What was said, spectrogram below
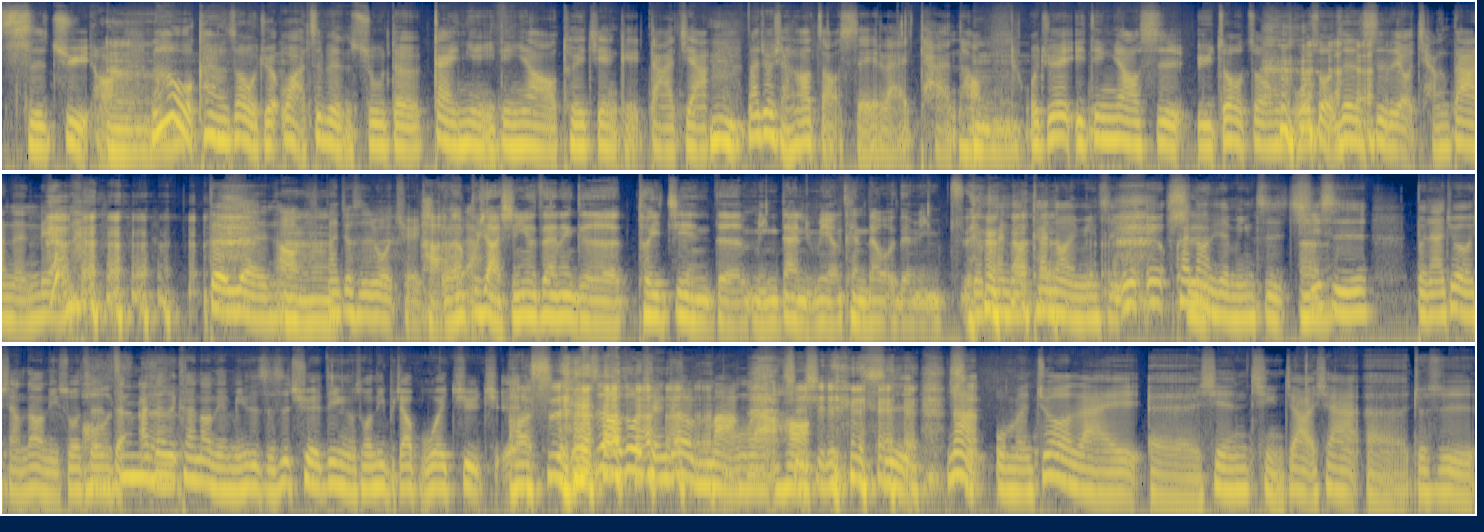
词句哈，然后我看了之后，我觉得哇，这本书的概念一定要推荐给大家，那就想要找谁来谈哈？我觉得一定要是宇宙中我所认识的有强大能量 的人哈，那就是若泉。好，那不小心又在那个推荐的名单里面有看到我的名字，就看到看到你名字，因为因为 看到你的名字，其实。本来就有想到你说真的啊，但是看到你的名字，只是确定说你比较不会拒绝啊，是 你知道做全哥很忙啦 哈，是。那我们就来呃，先请教一下呃，就是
